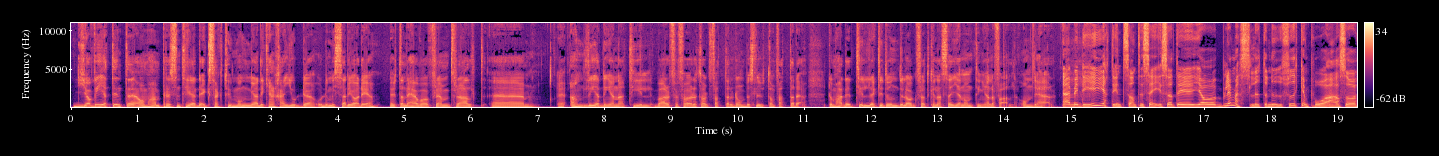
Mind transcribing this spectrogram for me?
Jag vet inte om han presenterade exakt hur många, det kanske han gjorde och då missade jag det. Utan det här var framförallt eh, Eh, anledningarna till varför företag fattade de beslut de fattade. De hade tillräckligt underlag för att kunna säga någonting i alla fall om det här. Nej, men det är jätteintressant i sig, så att det, jag blev mest lite nyfiken på, alltså,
